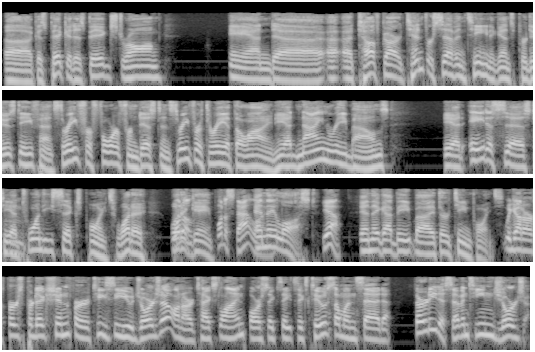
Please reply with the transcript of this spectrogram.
because uh, Pickett is big, strong, and uh, a, a, tough guard. 10 for 17 against Purdue's defense, three for four from distance, three for three at the line. He had nine rebounds. He had eight assists. He mm. had 26 points. What a what, what a, a, game! What a stat line! And they lost. Yeah. And they got beat by 13 points. We got our first prediction for TCU Georgia on our text line 46862. Someone said 30 to 17 Georgia.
